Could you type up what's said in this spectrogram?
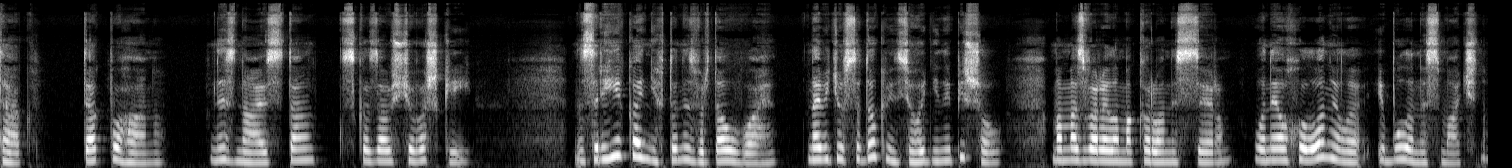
Так, так погано. Не знаю, стан сказав, що важкий. На Сергійка ніхто не звертав уваги. Навіть у садок він сьогодні не пішов. Мама зварила макарони з сиром. Вони охолонили і було несмачно.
